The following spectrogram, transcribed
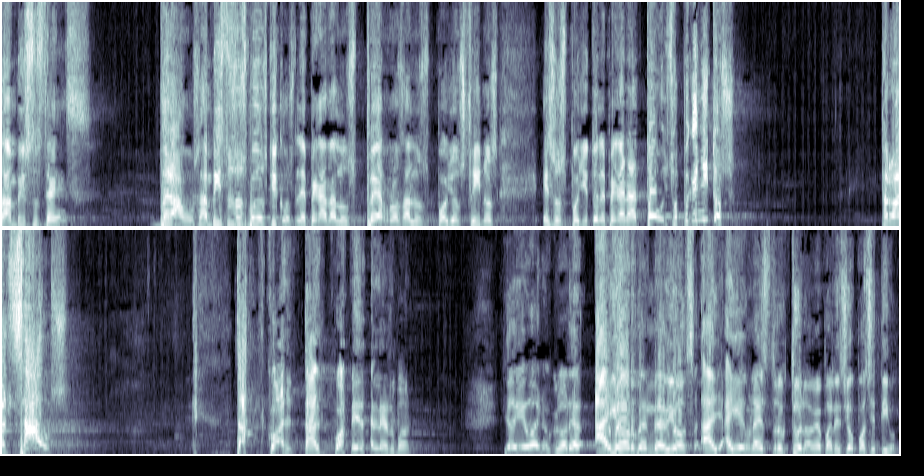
han visto ustedes? Bravos. ¿Han visto esos pollos quicos? Le pegan a los perros, a los pollos finos. Esos pollitos le pegan a todos. Y son pequeñitos. Pero alzados. Tal cual, tal cual era el hermano. Yo dije, bueno, Gloria, hay orden de Dios. Hay, hay una estructura. Me pareció positivo.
